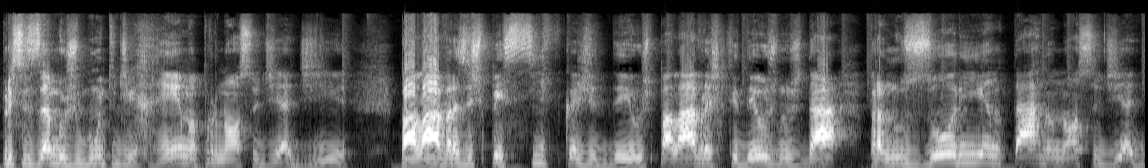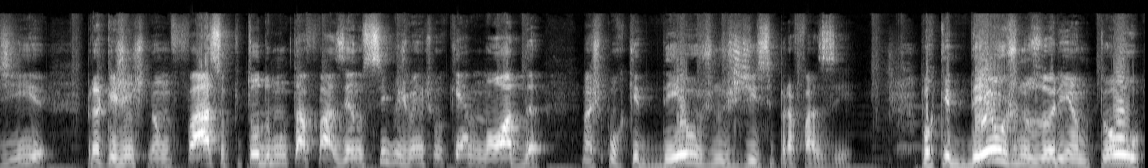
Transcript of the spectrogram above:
Precisamos muito de rema para o nosso dia a dia, palavras específicas de Deus, palavras que Deus nos dá para nos orientar no nosso dia a dia, para que a gente não faça o que todo mundo está fazendo simplesmente porque é moda, mas porque Deus nos disse para fazer. Porque Deus nos orientou,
